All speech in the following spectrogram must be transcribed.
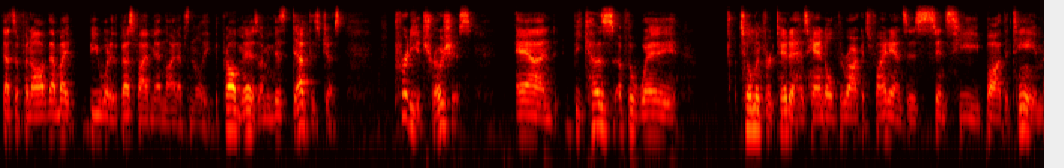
that's a phenom- that might be one of the best five man lineups in the league. The problem is, I mean, this depth is just pretty atrocious, and because of the way Tillman Fertitta has handled the Rockets' finances since he bought the team,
